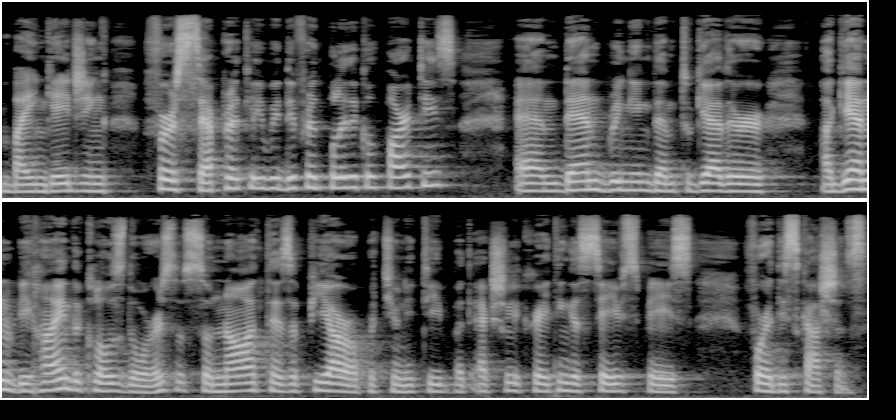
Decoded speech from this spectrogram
by engaging first separately with different political parties and then bringing them together again behind the closed doors so not as a pr opportunity but actually creating a safe space for discussions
